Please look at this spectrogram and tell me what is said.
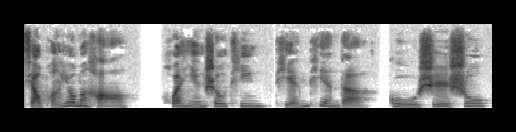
小朋友们好，欢迎收听甜甜的故事书，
